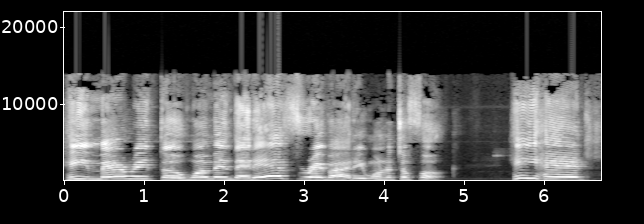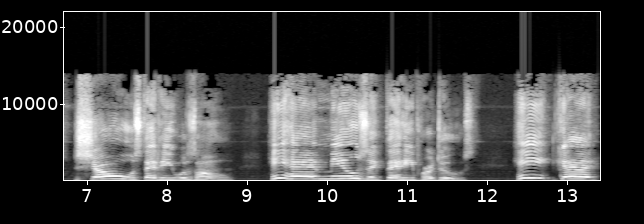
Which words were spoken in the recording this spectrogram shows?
He married the woman that everybody wanted to fuck. He had shows that he was on. He had music that he produced. He got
